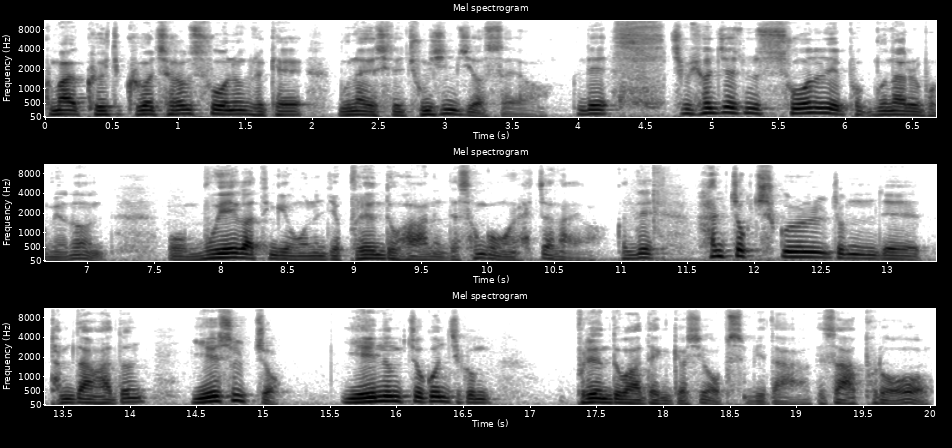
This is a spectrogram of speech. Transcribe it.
그말 그 그것처럼 수원은 그렇게 문화예술의 중심지였어요. 근데 지금 현재 좀 수원의 보- 문화를 보면은 뭐 무예 같은 경우는 이제 브랜드화 하는데 성공을 했잖아요. 근데 한쪽 축을 좀 이제 담당하던 예술 쪽, 예능 쪽은 지금 브랜드화된 것이 없습니다. 그래서 앞으로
